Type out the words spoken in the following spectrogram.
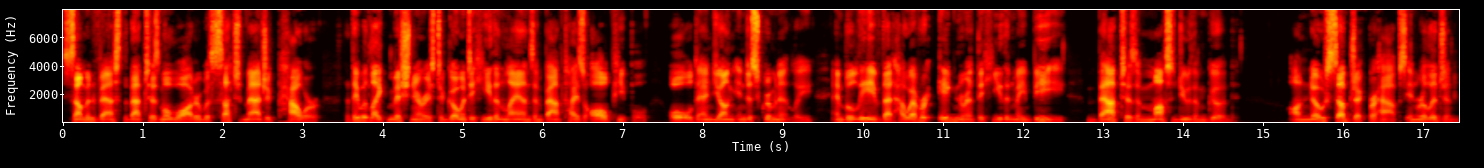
Some invest the baptismal water with such magic power that they would like missionaries to go into heathen lands and baptize all people, old and young indiscriminately, and believe that however ignorant the heathen may be, baptism must do them good. On no subject, perhaps, in religion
